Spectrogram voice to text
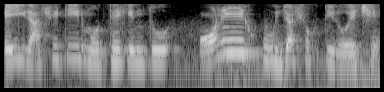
এই রাশিটির মধ্যে কিন্তু অনেক ঊর্জা শক্তি রয়েছে।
